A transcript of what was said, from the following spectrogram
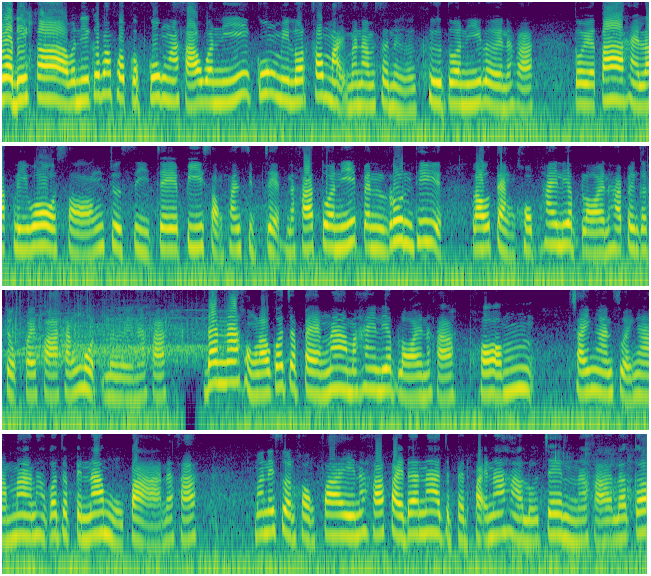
สวัสดีค่ะ วันนี้ก็มาพบกับกุ้งนะคะ วันนี้กุ้งมีรถเข้าใหม่มานำเสนอคือตัวนี้เลยนะคะ Toyota Hilux Revo 2.4J ปี 2017 นะคะ ตัวนี้เป็นรุ่นที่เราแต่งครบให้เรียบร้อยนะคะ เป็นกระจกไฟฟ้าทั้งหมดเลยนะคะ ด้านหน้าของเราก็จะแปลงหน้ามาให้เรียบร้อยนะคะ พร้อมใช้งานสวยงามมากนะคะ ก็จะเป็นหน้าหมูป่านะคะ มาในส่วนของไฟนะคะ ไฟด้านหน้าจะเป็นไฟหน้าฮาโลเจนนะคะ แล้วก็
